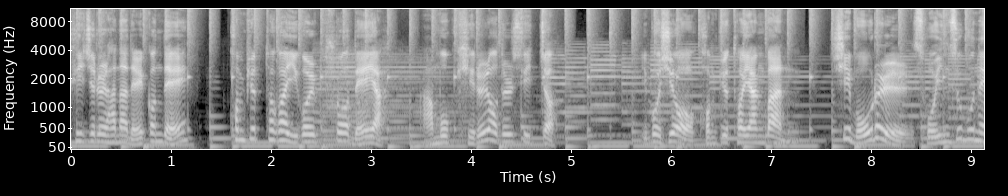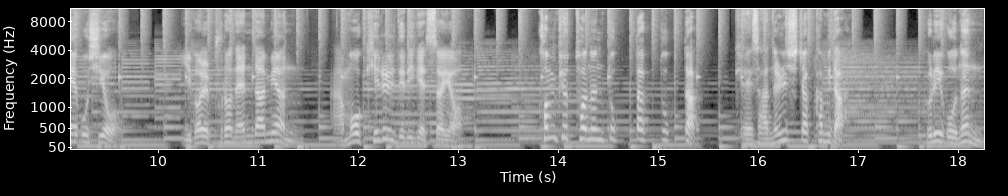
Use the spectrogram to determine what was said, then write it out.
퀴즈를 하나 낼 건데 컴퓨터가 이걸 풀어내야 암호키를 얻을 수 있죠. 이보시오, 컴퓨터 양반. 15를 소인수분해 보시오. 이걸 풀어낸다면 암호 키를 드리겠어요. 컴퓨터는 뚝딱뚝딱 계산을 시작합니다. 그리고는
